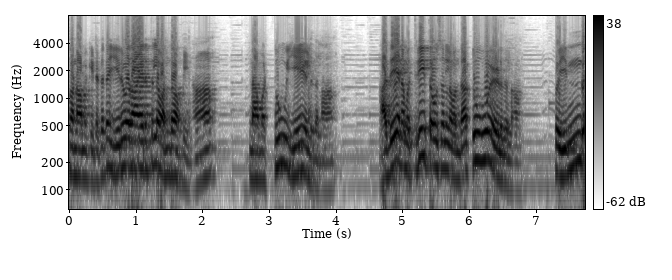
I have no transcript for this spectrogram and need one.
ஸோ நம்ம கிட்டத்தட்ட இருபதாயிரத்துல வந்தோம் அப்படின்னா நாம டூ ஏ எழுதலாம். அதே நம்ம த்ரீ தௌசண்ட்ல வந்தா டூவும் எழுதலாம். ஸோ இந்த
